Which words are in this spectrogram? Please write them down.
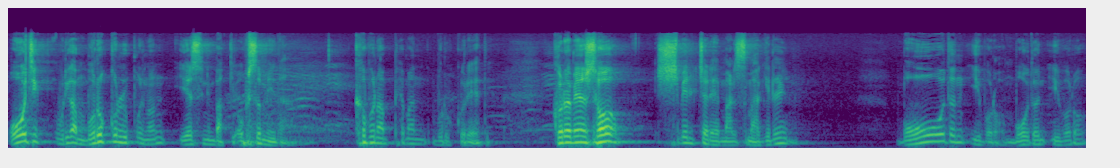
오직 우리가 무릎 꿇을 분은 예수님밖에 없습니다. 그분 앞에만 무릎 꿇어야 돼요. 그러면서 11절에 말씀하기를 모든 입으로 모든 입으로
